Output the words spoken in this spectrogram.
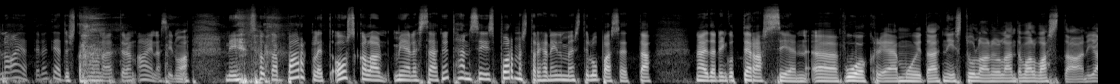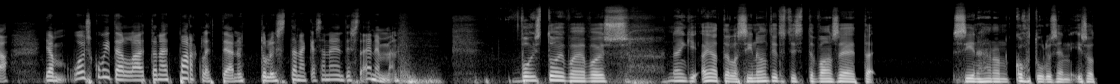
no ajattelen tietysti, mä ajattelen aina sinua. Niin tota, Parklet Oskalan mielessä, että nythän siis pormestarihan ilmeisesti lupasi, että näitä niinku terassien äh, vuokria ja muita, että niistä tullaan jollain tavalla vastaan. Ja, ja voisi kuvitella, että näitä parkletteja nyt tulisi tänä kesänä entistä enemmän. Voisi toivoa ja voisi näinkin ajatella. Siinä on tietysti sitten vaan se, että siinähän on kohtuullisen isot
